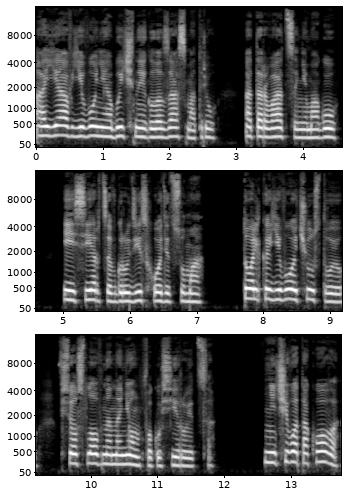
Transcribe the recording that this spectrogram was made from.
А я в его необычные глаза смотрю — Оторваться не могу, и сердце в груди сходит с ума. Только его чувствую, все словно на нем фокусируется. Ничего такого,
